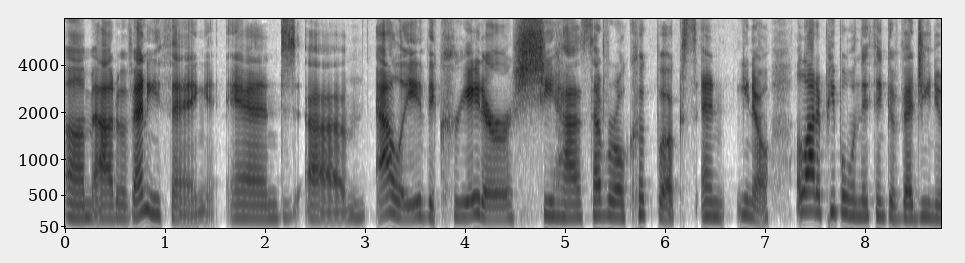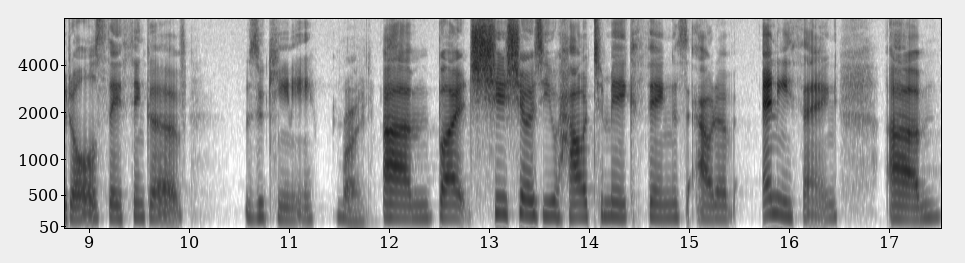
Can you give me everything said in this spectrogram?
um, out of anything. And um, Ali, the creator, she has several cookbooks. And, you know, a lot of people, when they think of veggie noodles, they think of zucchini. Right. Um, but she shows you how to make things out of anything. Um,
